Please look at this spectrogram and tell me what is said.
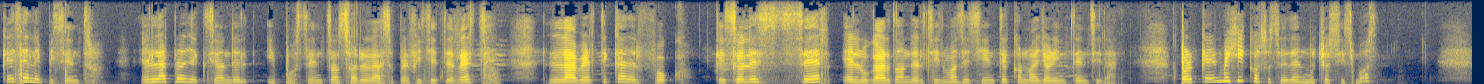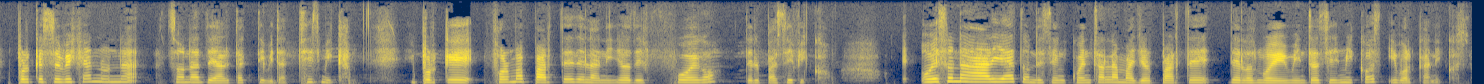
¿Qué es el epicentro? Es la proyección del hipocentro sobre la superficie terrestre, la vértica del foco, que suele ser el lugar donde el sismo se siente con mayor intensidad. ¿Por qué en México suceden muchos sismos? Porque se ubica en una zona de alta actividad sísmica y porque forma parte del anillo de fuego del Pacífico. Es una área donde se encuentra la mayor parte de los movimientos sísmicos y volcánicos.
